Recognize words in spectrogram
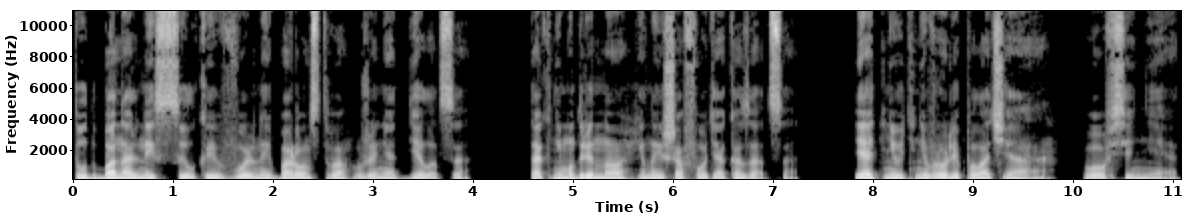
Тут банальной ссылкой в вольное баронство уже не отделаться. Так не мудрено и на эшафоте оказаться. И отнюдь не в роли палача. Вовсе нет.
